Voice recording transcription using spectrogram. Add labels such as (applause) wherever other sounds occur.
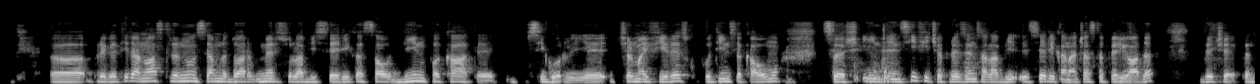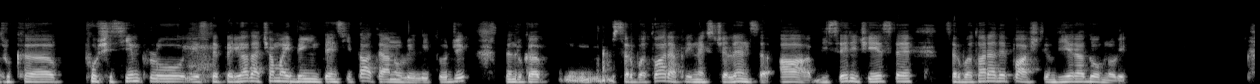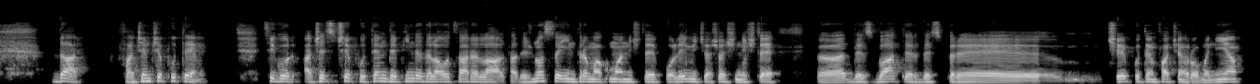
Uh, pregătirea noastră nu înseamnă doar mersul la biserică sau, din păcate, sigur, e cel mai firesc cu putință ca omul să-și intensifice prezența la biserică în această perioadă. De ce? Pentru că pur și simplu este perioada cea mai de intensitate a anului liturgic, pentru că mm, sărbătoarea prin excelență a bisericii este sărbătoarea de Paști, învierea Domnului. Dar facem ce putem. Sigur, acest ce putem depinde de la o țară la alta. Deci nu o să intrăm acum în niște polemici așa și niște uh, dezbateri despre ce putem face în România, uh,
